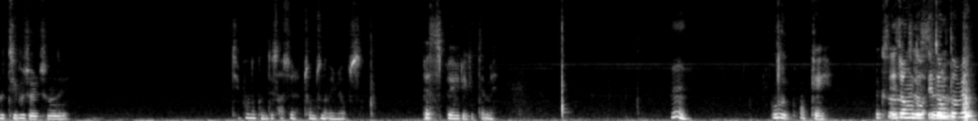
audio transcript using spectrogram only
아, 디브 잘 쳤네. 디보는 근데 사실 점수는 의미 없어. 패스 페일이기 때문에. 음, 굿. 오케이. 이 정도 이 정도면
